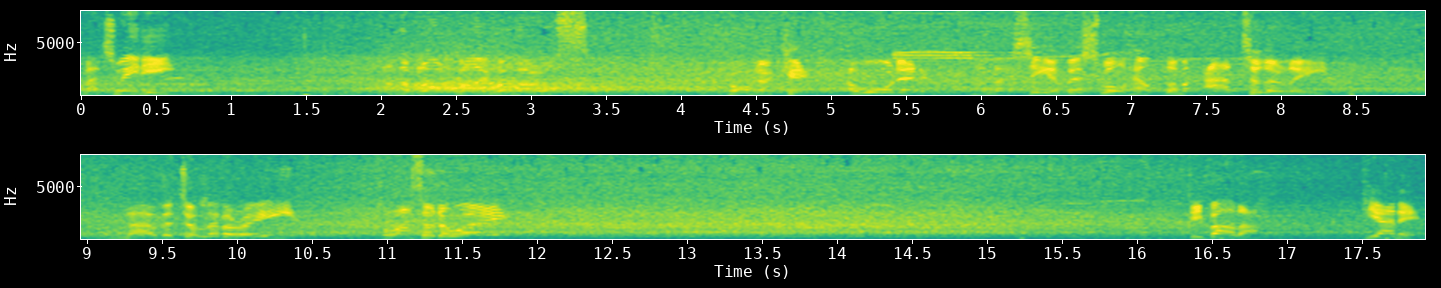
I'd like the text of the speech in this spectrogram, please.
Matuidi. And the block by Hummels. Corner kick awarded. And let's see if this will help them add to their lead. And now the delivery. Clattered away. Dybala. Pjanic.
